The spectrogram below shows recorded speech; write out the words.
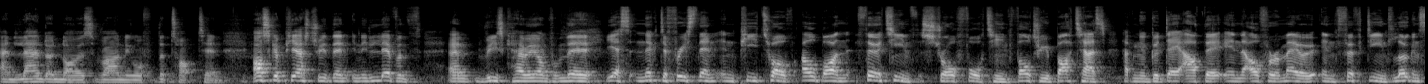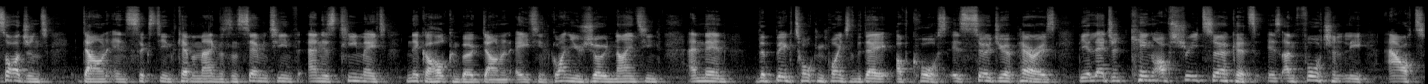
And Lando Norris rounding off the top ten. Oscar Piastri then in 11th. And Reece carry on from there. Yes, Nick De Vries then in P12. Albon 13th. Stroll 14th. Valtteri Bottas having a good day out there in the Alfa Romeo in 15th. Logan Sargeant down in 16th, Kevin Magnussen 17th, and his teammate Nico Hulkenberg down in 18th, Guan Yu Zhou 19th, and then the big talking point of the day, of course, is Sergio Perez, the alleged king of street circuits, is unfortunately out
